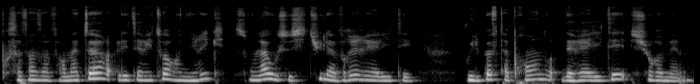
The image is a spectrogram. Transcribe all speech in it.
Pour certains informateurs, les territoires oniriques sont là où se situe la vraie réalité, où ils peuvent apprendre des réalités sur eux-mêmes.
